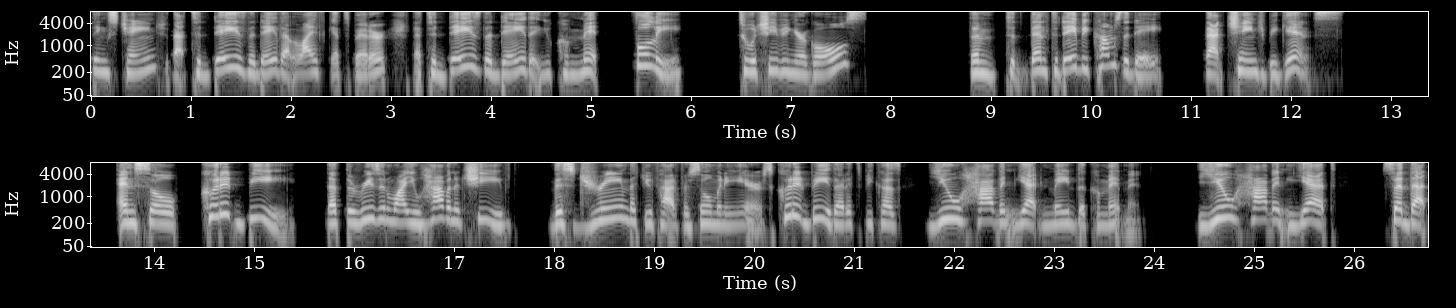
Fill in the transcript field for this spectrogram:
things change, that today is the day that life gets better, that today is the day that you commit fully to achieving your goals, then, then today becomes the day that change begins. And so, could it be that the reason why you haven't achieved this dream that you've had for so many years, could it be that it's because you haven't yet made the commitment? You haven't yet said that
